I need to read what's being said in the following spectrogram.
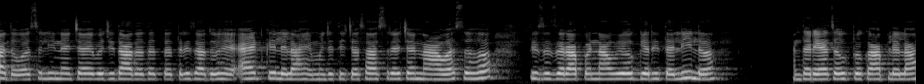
जाधव असं लिहिण्याच्या ऐवजी दादा दत्तात्रय जाधव हे ॲड केलेलं आहे. म्हणजे तिच्या सासऱ्याच्या नावासह तिचं जर आपण नाव योग्यरित्या लिहिलं तर याचा उपयोग आपल्याला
